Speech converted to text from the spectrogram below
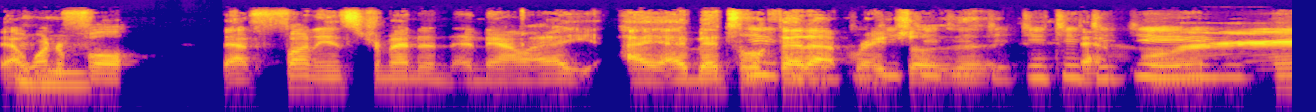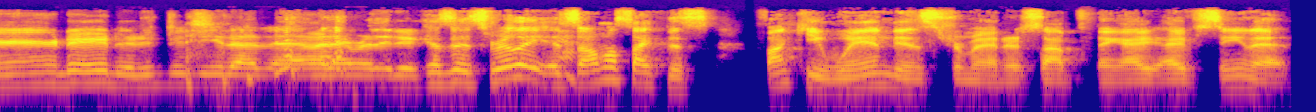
That mm-hmm. wonderful that fun instrument and, and now I, I, I meant to look that up rachel. Whatever they do because it's really it's almost like this funky wind instrument or something. I, i've seen it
